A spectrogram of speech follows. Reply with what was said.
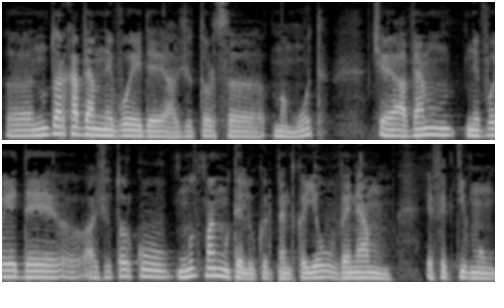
uh, nu doar că aveam nevoie de ajutor să mă mut, ci aveam nevoie de uh, ajutor cu mult mai multe lucruri, pentru că eu veneam, efectiv, mă,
